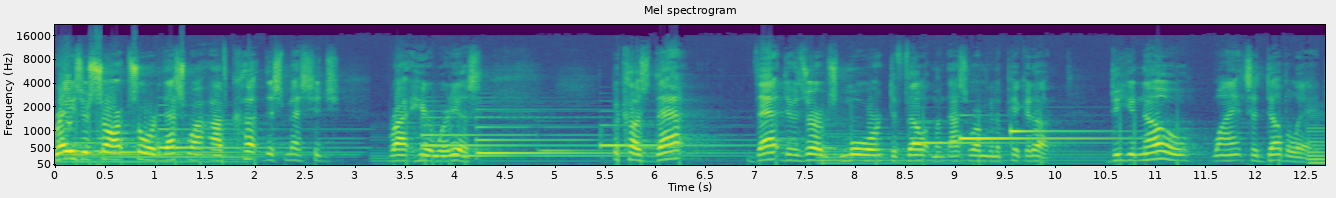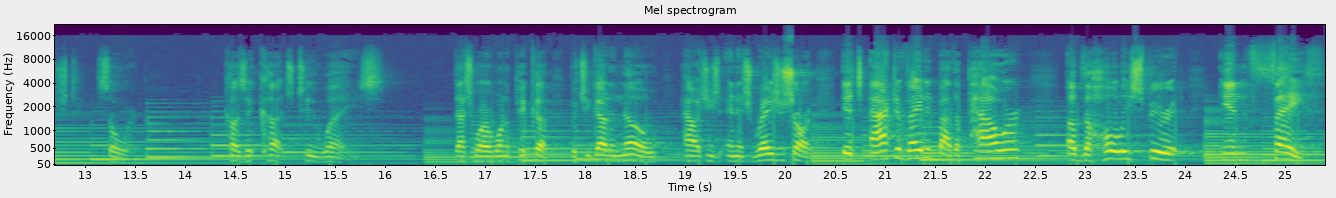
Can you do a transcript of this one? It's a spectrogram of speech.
razor-sharp sword. That's why I've cut this message right here where it is. Because that that deserves more development. That's where I'm going to pick it up. Do you know why it's a double edged sword? Because it cuts two ways. That's where I want to pick up. But you got to know how it's used. And it's razor sharp. It's activated by the power of the Holy Spirit in faith.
